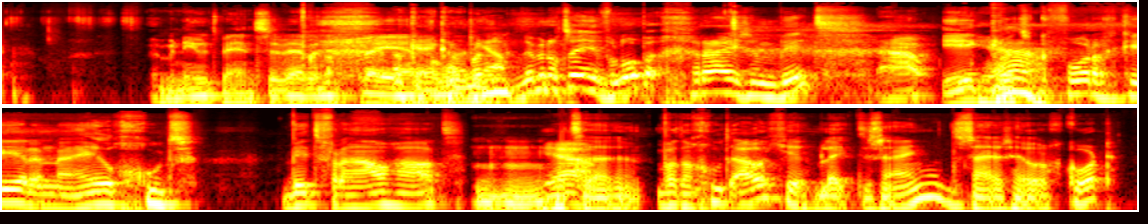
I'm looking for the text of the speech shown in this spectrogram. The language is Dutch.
Ben benieuwd mensen. We hebben nog twee enveloppen. we hebben nog twee enveloppen. Grijs en wit. Nou, ik... Ja. Hebben vorige keer een heel goed wit verhaal gehad. Mhm. Ja. Wat, eh, wat een goed oudje bleek te zijn. Want zij is heel erg kort.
